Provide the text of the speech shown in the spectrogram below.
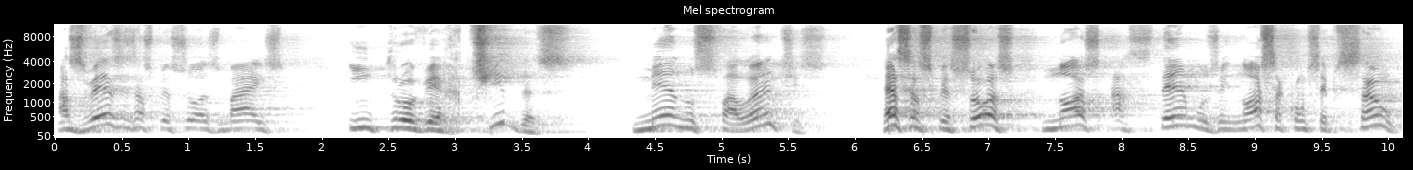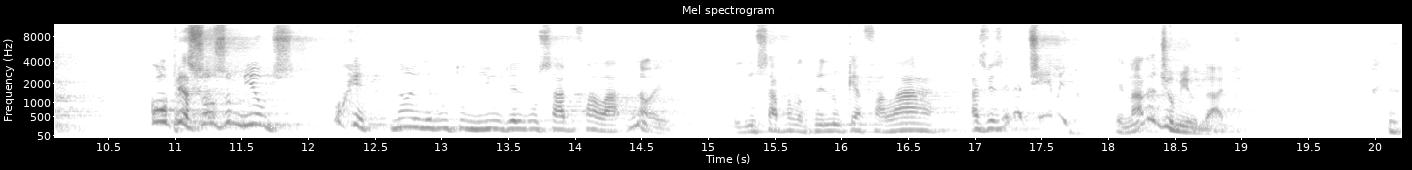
Às vezes as pessoas mais introvertidas, menos falantes, essas pessoas nós as temos em nossa concepção como pessoas humildes. Por quê? Não, ele é muito humilde, ele não sabe falar. Não, ele, ele não sabe falar, ele não quer falar. Às vezes ele é tímido, tem nada de humildade.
